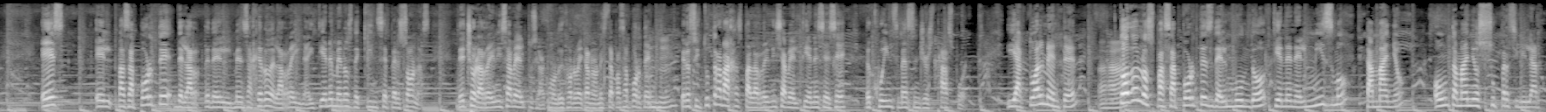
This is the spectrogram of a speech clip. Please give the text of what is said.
Es el pasaporte de la- del mensajero de la reina y tiene menos de 15 personas. De hecho, la reina Isabel, pues ya como lo dijo Rebeca, no necesita pasaporte. Pero si tú trabajas para la reina Isabel, tienes ese The Queen's Messenger's Passport. Y actualmente, Ajá. todos los pasaportes del mundo tienen el mismo tamaño o un tamaño súper similar.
